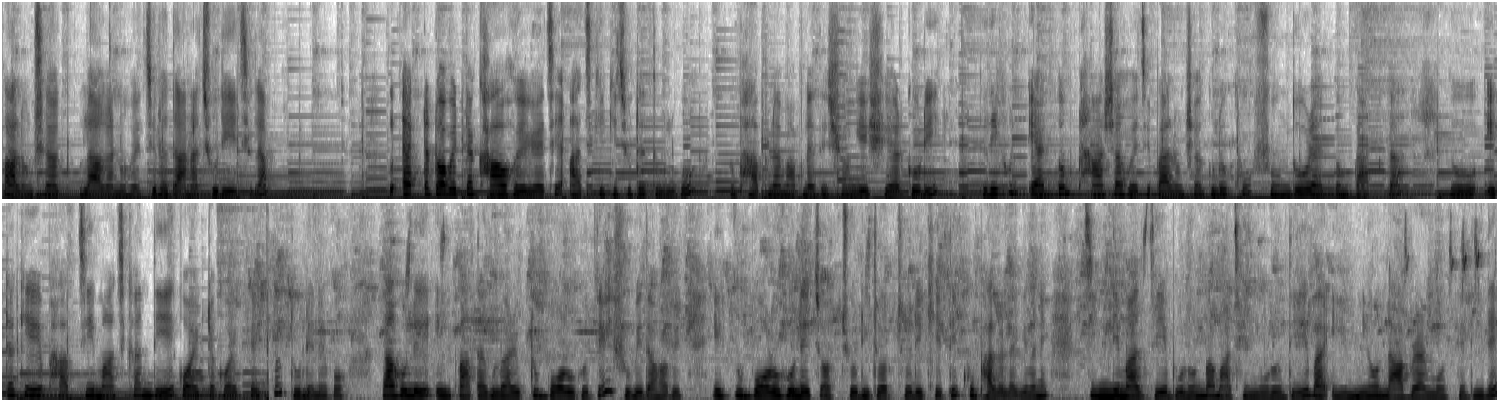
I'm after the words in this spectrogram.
পালং শাক লাগানো হয়েছিল, দানা ছড়িয়েছিলাম। তো একটা টবেরটা খাওয়া হয়ে গেছে। আজকে কিছুটা তুলবো। ভাবলাম আপনাদের সঙ্গে শেয়ার করি। তো দেখুন একদম ঠাসা হয়েছে পালং শাকগুলো। খুব সুন্দর একদম টাটকা। তো এটাকে ভাবছি মাঝখান দিয়ে কয়েকটা, কয়েকটা একটু তুলে নেব। তাহলে এই পাতাগুলো আরেকটু বড় হতে সুবিধা হবে। একটু বড় হলে চচ্চড়ি টচ্চড়ি খেতে খুব ভালো লাগে। মানে চিংড়ি মাছ দিয়ে বলুন বা মাছের মুড়ো দিয়ে বা এমনিও লাবড়ার মধ্যে দিলে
